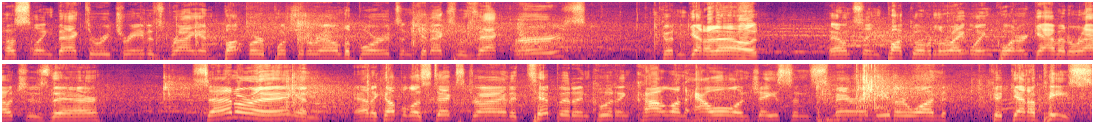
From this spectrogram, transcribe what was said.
Hustling back to retrieve as Brian Butler puts it around the boards and connects with Zach Pers. Couldn't get it out. Bouncing puck over to the right wing corner. Gavin Rouch is there. Centering and had a couple of sticks trying to tip it, including Colin Howell and Jason Smarin. Neither one could get a piece.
